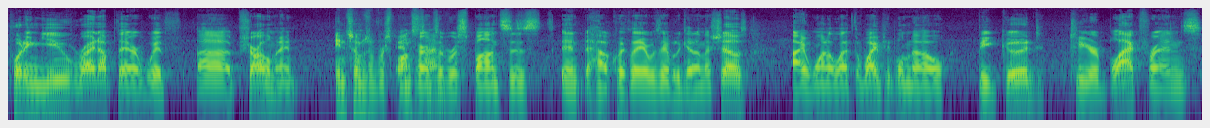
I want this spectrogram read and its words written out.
putting you right up there with uh, Charlemagne in terms of response. In terms time? of responses and how quickly I was able to get on the shows, I want to let the white people know: be good to your black friends.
